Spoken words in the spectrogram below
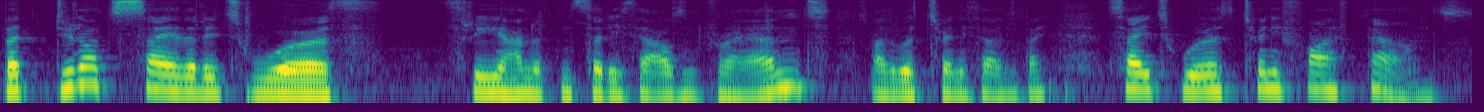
but do not say that it's worth 330,000 rand, in other words, 20,000 pounds. Say it's worth 25 pounds,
